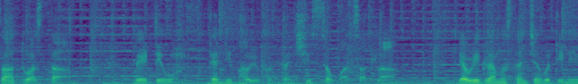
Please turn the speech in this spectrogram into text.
सात वाजता भेट देऊन त्यांनी भावी भक्तांशी संवाद साधला. यावेळी ग्रामस्थांच्या वतीने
